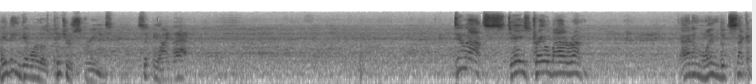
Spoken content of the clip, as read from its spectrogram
Maybe he can get one of those pitcher screens. Sit behind that. Two outs. Jays trail by a run. Adam Lind at second.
